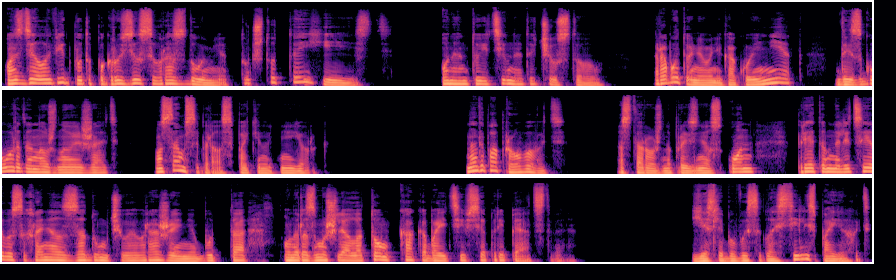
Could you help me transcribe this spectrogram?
Он сделал вид, будто погрузился в раздумье. Тут что-то есть. Он интуитивно это чувствовал. Работы у него никакой нет, да из города нужно уезжать. Он сам собирался покинуть Нью-Йорк. «Надо попробовать», — осторожно произнес он, при этом на лице его сохранялось задумчивое выражение, будто он размышлял о том, как обойти все препятствия. «Если бы вы согласились поехать,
